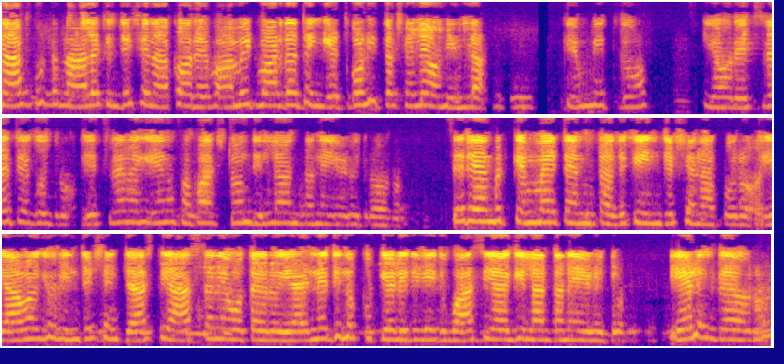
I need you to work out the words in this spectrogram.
ಹಾಕ್ಬಿಟ್ಟು ನಾಲ್ಕು ಇಂಜೆಕ್ಷನ್ ಹಾಕೋರೆ ವಾಮಿಟ್ ಮಾಡ್ದಂತ ಹಿಂಗೆ ಎತ್ಕೊಂಡಿದ್ ತಕ್ಷಣ ಅವ್ನಿಲ್ಲ ಕೆಮ್ಮಿತ್ತು. ಅವ್ರ ಎಕ್ಸ್ರೇ ತೆಗೆದ್ರು. ಎಕ್ಸ್ರೇನಾಗ ಏನು ಪಾಪ ಅಷ್ಟೊಂದ್ ಇಲ್ಲ ಅಂತಾನೆ ಹೇಳಿದ್ರು ಅವ್ರು. ಸರಿ ಅಂದ್ಬಿಟ್ಟು ಕೆಮ್ಮೈತೆ ಅಂದ್ಬಿಟ್ಟು ಅದಕ್ಕೆ ಇಂಜೆಕ್ಷನ್ ಹಾಕೋರು. ಯಾವಾಗ ಇವ್ರು ಇಂಜೆಕ್ಷನ್ ಜಾಸ್ತಿ ಆಗ್ತಾನೆ ಹೋಗ್ತಾ ಇದ್ರು. ಎರಡನೇ ದಿನಕ್ಕೂ ಕೇಳಿದೀವಿ, ಇದು ವಾಸಿ ಆಗಿಲ್ಲ ಅಂತಾನೆ ಹೇಳಿದ್ರು. ಹೇಳಿದ್ರೆ ಅವರು?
